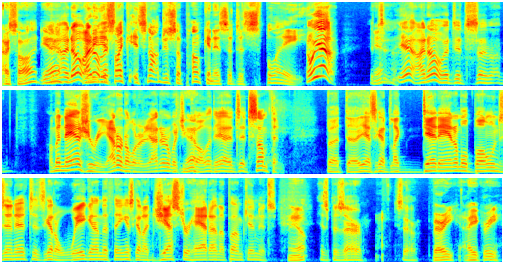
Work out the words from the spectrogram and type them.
I saw it. Yeah, Yeah, I know, I mean, know. It's like it's not just a pumpkin; it's a display. Oh yeah, it's, Yeah. yeah. I know. It, it's uh, a menagerie. I don't know what it, I don't know what you Yeah. call it. Yeah, it's, it's something. But uh, yeah, it's got like dead animal bones in it. It's got a wig on the thing. It's got a jester hat on the pumpkin. It's Yeah, it's bizarre. So very. I agree.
